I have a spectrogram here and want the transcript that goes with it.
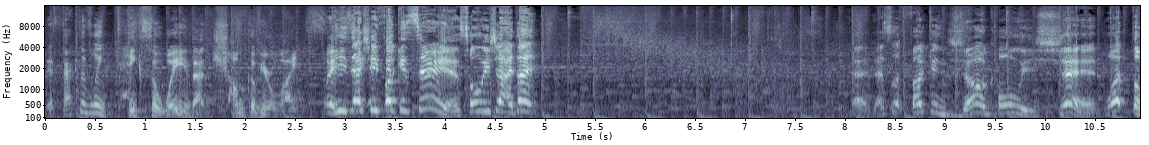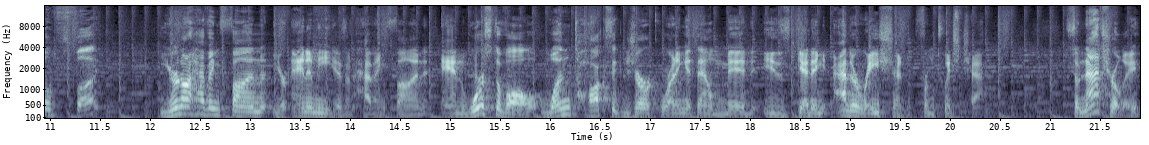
effectively takes away that chunk of your life. Wait, he's actually fucking serious. Holy shit, I thought. Uh, That's a fucking joke. Holy shit. What the fuck? You're not having fun, your enemy isn't having fun, and worst of all, one toxic jerk running it down mid is getting adoration from Twitch chat. So naturally,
